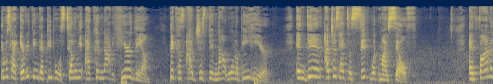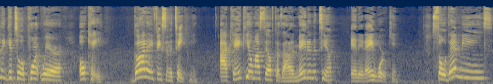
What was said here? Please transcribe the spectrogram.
It was like everything that people was telling me, I could not hear them because I just did not want to be here. And then I just had to sit with myself and finally get to a point where, okay, God ain't fixing to take me. I can't kill myself because I made an attempt and it ain't working. So that means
